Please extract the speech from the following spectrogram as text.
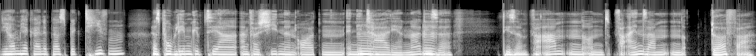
die haben hier keine Perspektiven. Das Problem gibt's ja an verschiedenen Orten in mhm. Italien, ne? diese, mhm. diese verarmten und vereinsamten Dörfer.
